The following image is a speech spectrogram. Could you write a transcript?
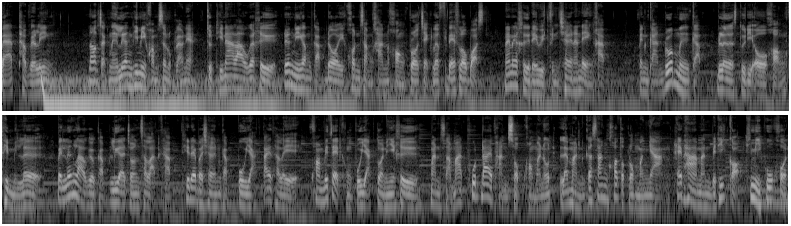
Bad Traveling นอกจากเนื้อเรื่องที่มีความสนุกแล้วเนี่ย จุดที่น่าเล่าก็คือ เรื่องนี้กำกับโดยคนสำคัญของโปรเจกต์ Love Death Robots นั่นก็คือเดวิดฟินเชอร์นั่นเองครับ เป็นการร่วมมือกับ Blur Studio ของ Tim Miller เป็นเรื่องราวเกี่ยวกับเรือโจรสลัดครับ ที่ได้เผชิญกับปูยักษ์ใต้ทะเล ความพิเศษของปูยักษ์ตัวนี้คือ มันสามารถพูดได้ผ่านศพของมนุษย์ และมันก็สร้างข้อตกลงบางอย่าง ให้พามันไปที่เกาะที่มีผู้คน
